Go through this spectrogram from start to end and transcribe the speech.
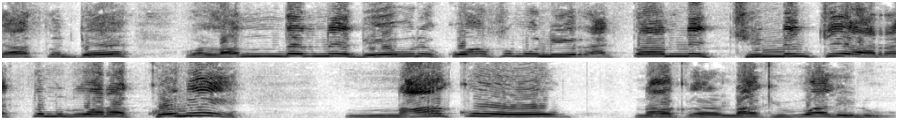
చేస్తుంటే వాళ్ళందరినీ దేవుని కోసము నీ రక్తాన్ని చిందించి ఆ రక్తం ద్వారా కొని నాకు నాకు నాకు ఇవ్వాలి నువ్వు.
